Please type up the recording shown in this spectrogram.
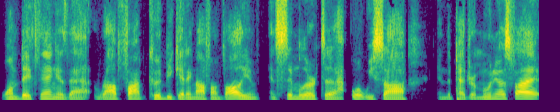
one big thing is that Rob Font could be getting off on volume, and similar to what we saw in the Pedro Munhoz fight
